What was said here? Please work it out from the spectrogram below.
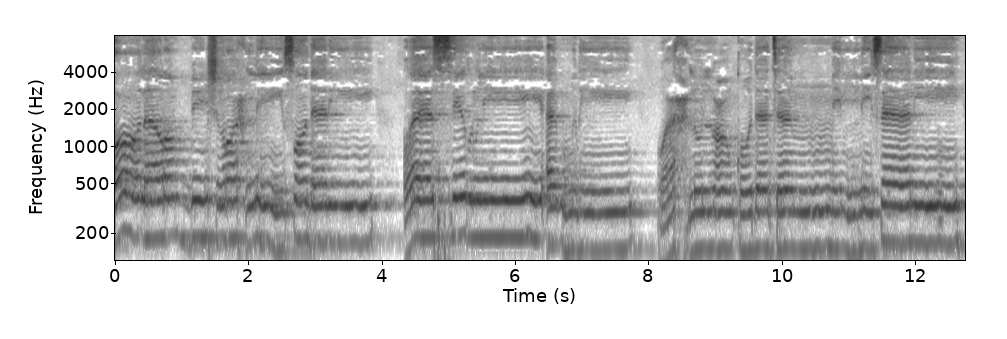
قال رب اشرح لي صدري ويسر لي أمري واحلل عقدة من لساني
